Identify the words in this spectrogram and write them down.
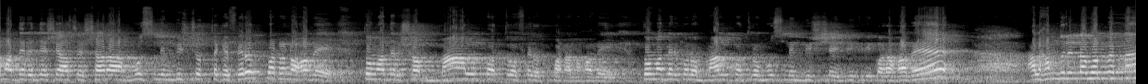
আমাদের দেশে আছে, সারা মুসলিম বিশ্ব থেকে ফেরত পাঠানো হবে। তোমাদের সব মালপত্র ফেরত পাঠানো হবে। তোমাদের কোনো মালপত্র মুসলিম বিশ্বে বিক্রি করা হবে? আলহামদুলিল্লাহ বলবেন না?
